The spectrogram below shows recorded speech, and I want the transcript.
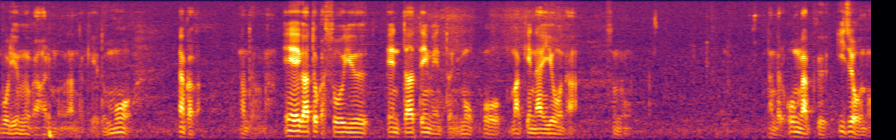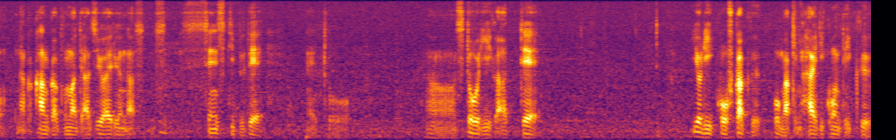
ボリュームがあるものなんだけれどもなんかなんだろうな映画とかそういうエンターテインメントにもこう負けないようなそのなんだろう音楽以上のなんか感覚まで味わえるようなセンシティブで、えー、とあストーリーがあってよりこう深く音楽に入り込んでいく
